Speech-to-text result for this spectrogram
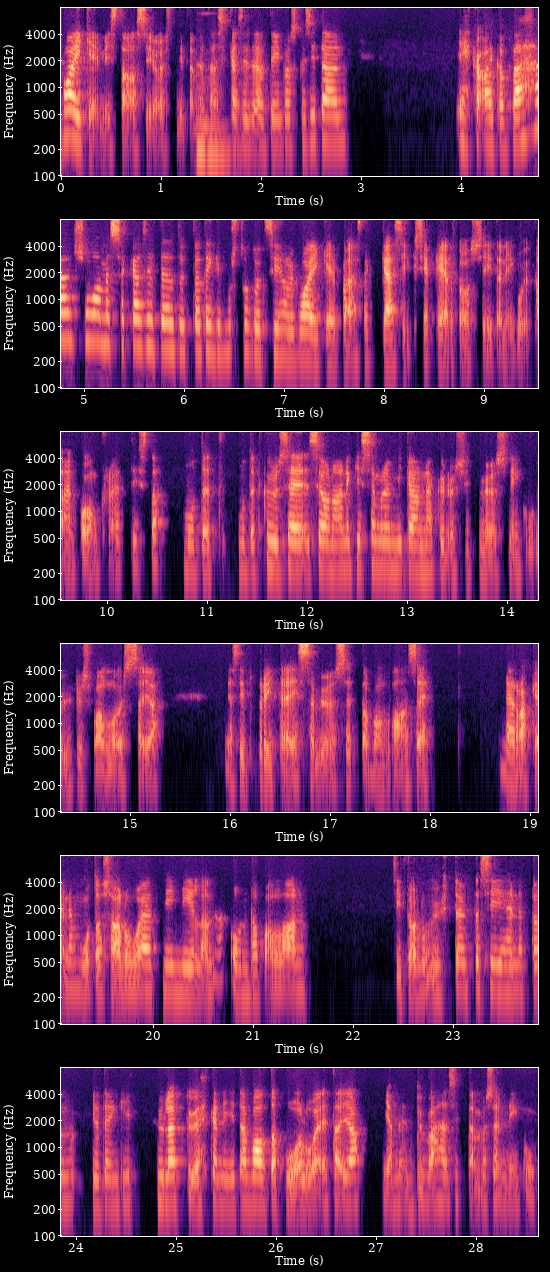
vaikeimmista asioista, mitä me mm. tässä käsiteltiin, koska sitä on ehkä aika vähän Suomessa käsitelty. Että jotenkin musta tuntuu, että siihen oli vaikea päästä käsiksi ja kertoa siitä niin kuin jotain konkreettista. Mutta et, mut et kyllä se, se on ainakin semmoinen, mikä on näkynyt sit myös niin kuin Yhdysvalloissa ja, ja sit Briteissä myös, että tavallaan se, ne rakennemuutosalueet, niin niillä on, on tavallaan sit ollut yhteyttä siihen, että on jotenkin hylätty ehkä niitä valtapuolueita ja, ja menty vähän sitten tämmöisen niin kuin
